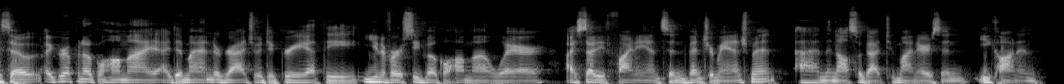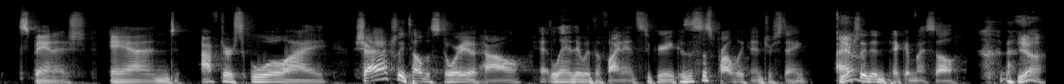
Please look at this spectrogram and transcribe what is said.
So I grew up in Oklahoma. I, I, did my undergraduate degree at the University of Oklahoma, where I studied finance and venture management, and then also got two minors in econ and Spanish. And after school, I should I actually tell the story of how it landed with a finance degree because this is probably interesting. I actually didn't pick it myself. yeah.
